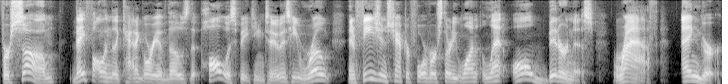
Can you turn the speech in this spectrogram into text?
For some, they fall into the category of those that Paul was speaking to as he wrote in Ephesians chapter 4 verse 31, let all bitterness, wrath, anger,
